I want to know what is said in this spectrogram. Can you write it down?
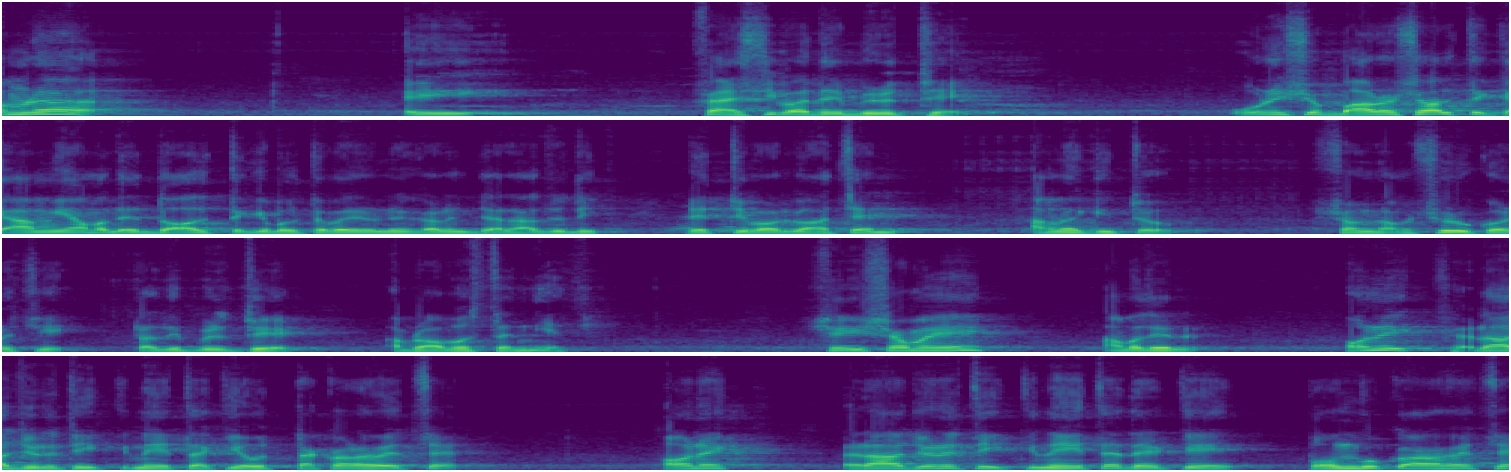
আমরা এই ফ্যাসিবাদের বিরুদ্ধে উনিশশো বারো সাল থেকে আমি আমাদের দল থেকে বলতে পারি কারণ যারা রাজনৈতিক নেতৃবর্গ আছেন, আমরা কিন্তু সংগ্রাম শুরু করেছি। তাদের বিরুদ্ধে আমরা অবস্থান নিয়েছি। সেই সময়ে আমাদের অনেক রাজনৈতিক নেতাকে হত্যা করা হয়েছে, অনেক রাজনৈতিক নেতাদেরকে পঙ্গু করা হয়েছে,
